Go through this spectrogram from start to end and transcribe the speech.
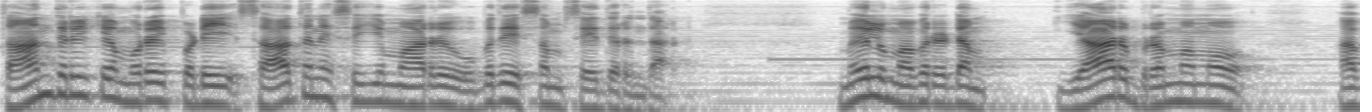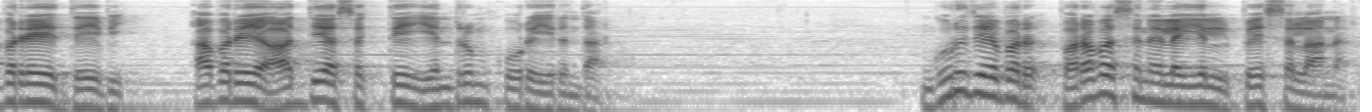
தாந்திரிக முறைப்படி சாதனை செய்யுமாறு உபதேசம் செய்திருந்தார். மேலும் அவரிடம் யார் பிரம்மமோ அவரே தேவி அவரே ஆத்யாசக்தி என்றும் கூறியிருந்தார். குருதேவர் பரவச நிலையில் பேசலானார்.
